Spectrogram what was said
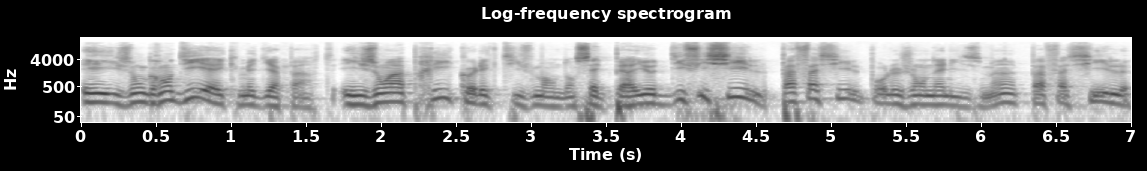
Et ils ont grandi avec Mediapart. Et ils ont appris collectivement dans cette période difficile, pas facile pour le journalisme, hein, pas facile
